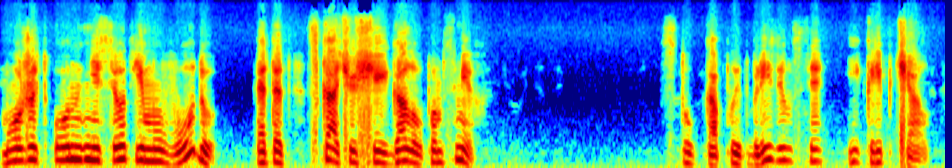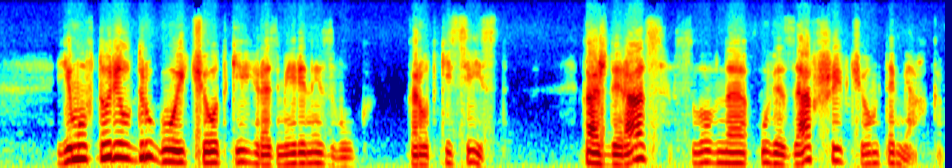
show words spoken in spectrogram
Может, он несет ему воду, этот скачущий галопом смех? Стук копыт близился и крепчал. Ему вторил другой четкий, размеренный звук, короткий свист, каждый раз словно увязавший в чем-то мягком.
